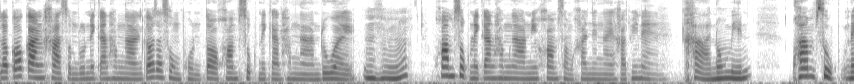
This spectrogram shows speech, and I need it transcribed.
แล้วก็การขาดสมดุลในการทำงานก็จะส่งผลต่อความสุขในการทำงานด้วยอือหือความสุขในการทำงานมีความสำคัญยังไงคะพี่แนน ค่ะน้องมิ้น ความสุขใน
